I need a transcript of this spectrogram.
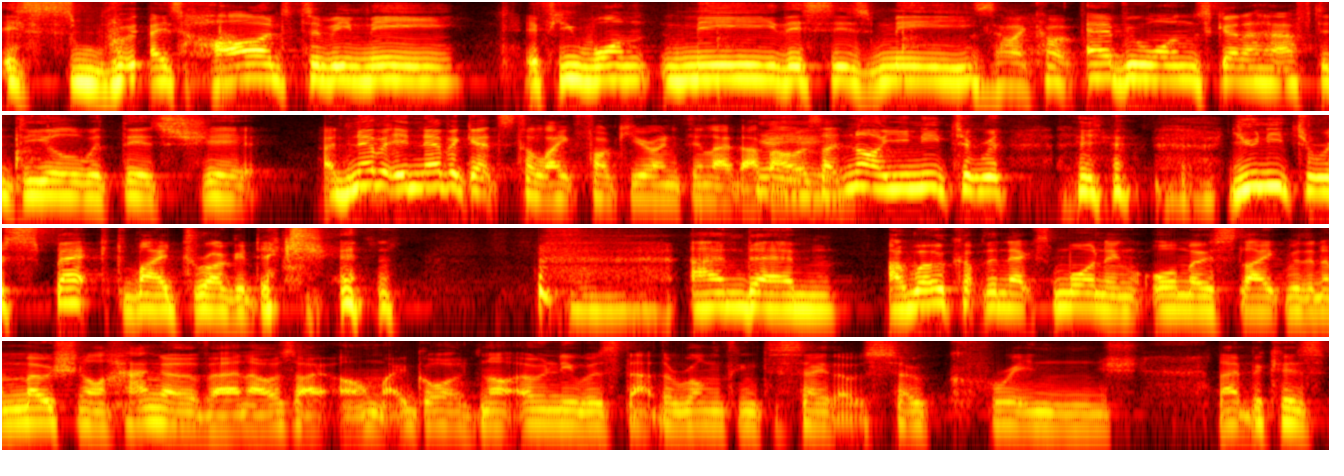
it's, it's hard to be me. If you want me, this is me. This is how I cope. Everyone's gonna have to deal with this shit. I'd never, it never gets to like fuck you or anything like that. Yeah, but I yeah, was like, yeah. no, you need to, re- you need to respect my drug addiction. and um, I woke up the next morning almost like with an emotional hangover, and I was like, oh my god! Not only was that the wrong thing to say, that was so cringe. Like because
